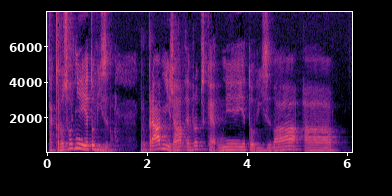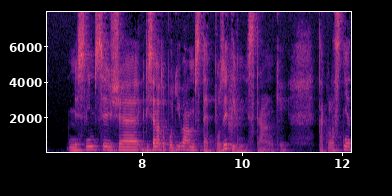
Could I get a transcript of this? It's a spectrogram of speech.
tak rozhodně je to výzva. Pro právní řád Evropské unie je to výzva a myslím si, že když se na to podívám z té pozitivní stránky, tak vlastně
